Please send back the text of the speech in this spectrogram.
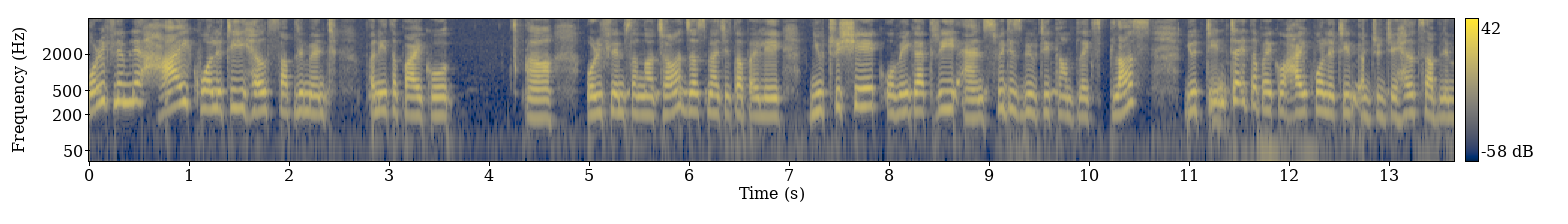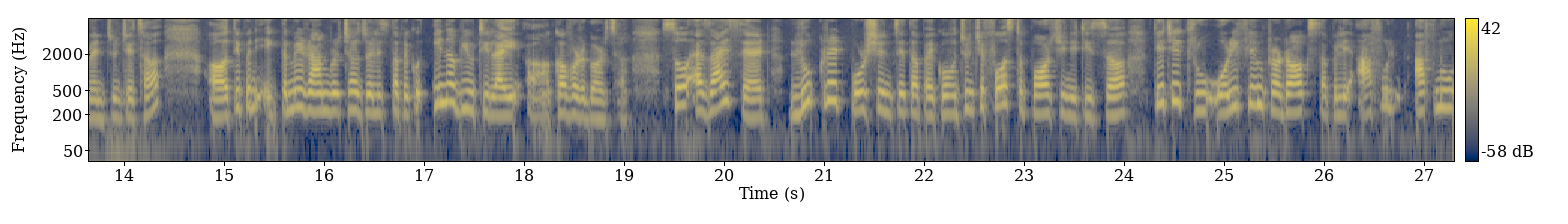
ओरिफ्लेमले हाई क्वालिटी हेल्थ सप्लिमेन्ट पनि तपाईँको ओरिफ्लेमसँग छ जसमा चाहिँ तपाईँले Nutrishake omega three and Swedish beauty complex plus यो तिनटै तपाईँको हाई क्वालिटी जुन चाहिँ हेल्थ सप्लिमेन्ट जुन चाहिँ छ त्यो पनि एकदमै राम्रो छ जसले चाहिँ तपाईँको इनर ब्युटीलाई कभर गर्छ। So as I said look great portion चाहिँ तपाईँको जुन चाहिँ फर्स्ट अपर्च्युनिटी छ त्यो चाहिँ थ्रु ओरिफ्लेम प्रडक्ट्स तपाईँले आफू आफ्नो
